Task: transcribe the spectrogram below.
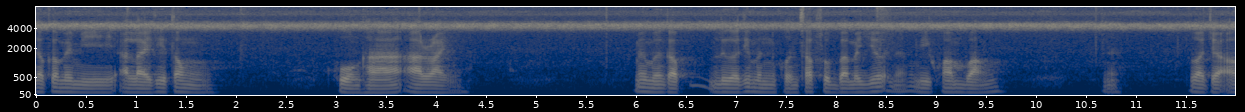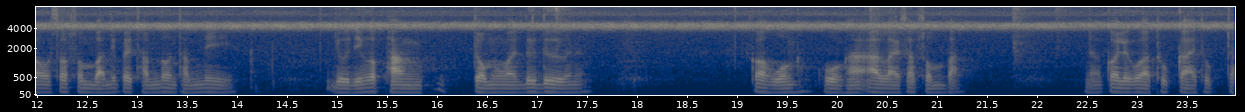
แล้วก็ไม่มีอะไรที่ต้องห่วงหาอะไร ไม่เหมือนกับเรือที่มันขนทรัพย์สมบัติมาเยอะนะ มีความหวังนะ ว่าจะเอาทรัพย์สมบัตินี้ไปทำโน่นทำนี่ อยู่ดีก็พังจมลงมาดื้อๆนะ ก็ห่วงห่วงหาอะไรทรัพย์สมบัตินะก็เรียกว่าทุกข์กายทุกข์ใจ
